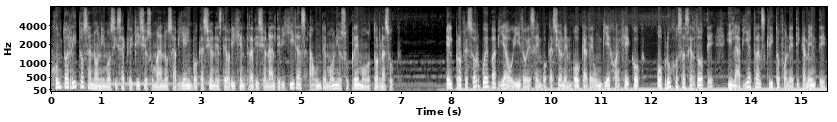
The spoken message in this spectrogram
Junto a ritos anónimos y sacrificios humanos había invocaciones de origen tradicional dirigidas a un demonio supremo o Tornasuk. El profesor Webb había oído esa invocación en boca de un viejo Angekok, o brujo sacerdote, y la había transcrito fonéticamente,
